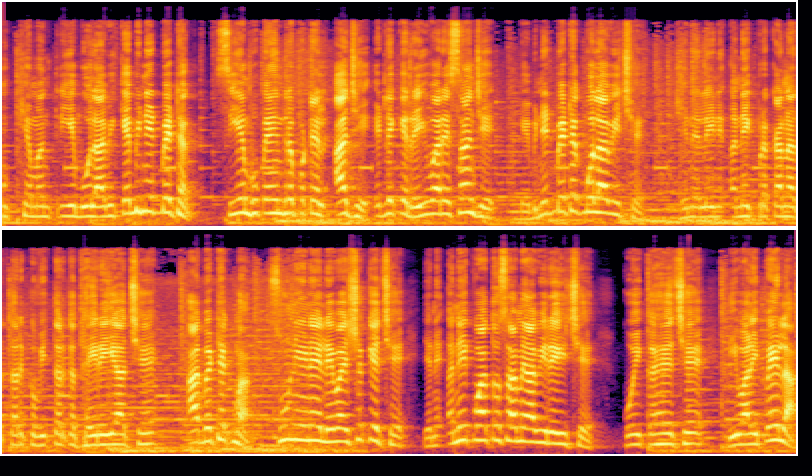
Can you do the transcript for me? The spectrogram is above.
મુખ્યમંત્રીએ બોલાવી કેબિનેટ બેઠક. સીએમ ભૂપેન્દ્ર પટેલ આજે, એટલે કે રવિવારે સાંજે, કેબિનેટ બેઠક બોલાવી છે, જેને લઈને અનેક પ્રકારના તર્ક વિતર્ક થઈ રહ્યા છે. આ બેઠકમાં શું નિર્ણય લેવાઈ શકે છે તેને અનેક વાતો સામે આવી રહી છે. કોઈ કહે છે, દિવાળી પહેલા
